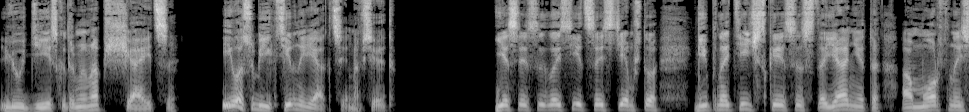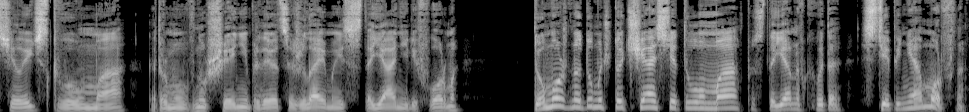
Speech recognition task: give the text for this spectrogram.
людей, с которыми он общается, и его субъективной реакции на все это. Если согласиться с тем, что гипнотическое состояние — это аморфность человеческого ума, которому внушение придается желаемое состояние или форма, то можно думать, что часть этого ума постоянно в какой-то степени аморфна,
